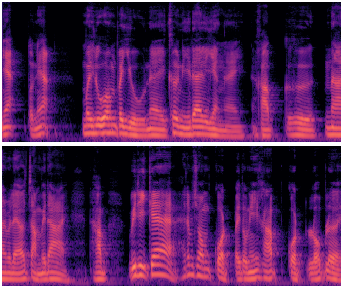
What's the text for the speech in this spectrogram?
เนี่ยตัวเนี้ยไม่รู้ว่ามันไปอยู่ในเครื่องนี้ได้หรือยังไงนะครับ ก็คือนานไปแล้วจำไม่ได้นะครับ วิธีแก้ให้ท่านผู้ชมกดไปตรงนี้ครับ กดลบเลย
